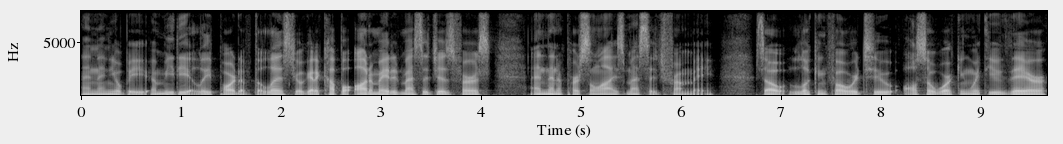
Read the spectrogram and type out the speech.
and then you'll be immediately part of the list. You'll get a couple automated messages first and then a personalized message from me. So, looking forward to also working with you there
